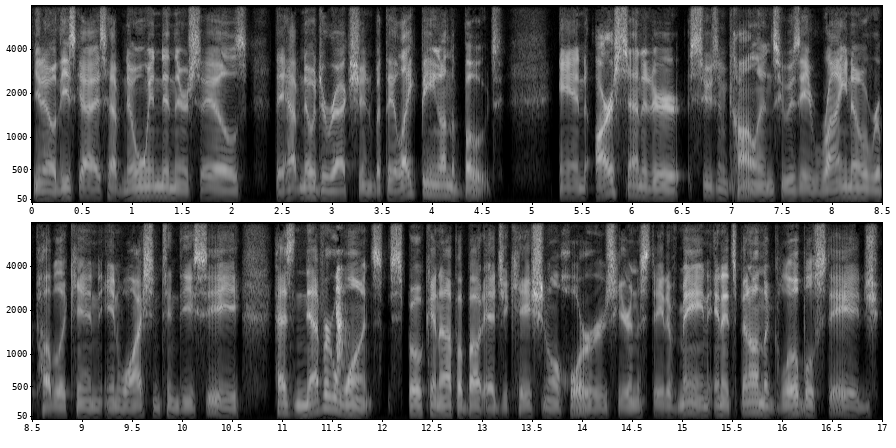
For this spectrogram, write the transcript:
You know, these guys have no wind in their sails. They have no direction, but they like being on the boat. And our Senator Susan Collins, who is a RINO Republican in Washington, D.C., has never once spoken up about educational horrors here in the state of Maine. And it's been on the global stage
